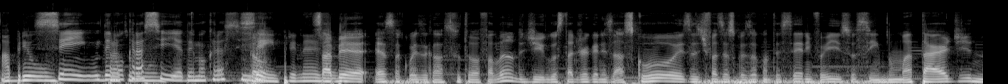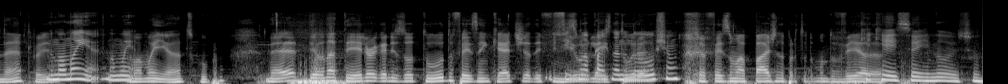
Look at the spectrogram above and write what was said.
Abriu Sim, democracia, democracia. Então, sempre, né? Sabe essa coisa que a Su tava falando? De gostar de organizar as coisas, de fazer as coisas acontecerem? Foi isso, assim, numa tarde, né? Foi Numa manhã, numa manhã. Uma manhã, desculpa. Né? Deu na telha, organizou tudo, fez a enquete, já definiu Fiz uma leitura. página no Notion. Já fez uma página pra todo mundo ver. O a- que, que é isso aí, nojo?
